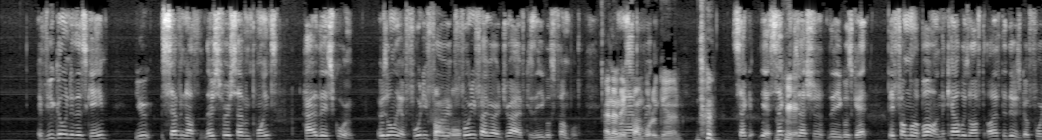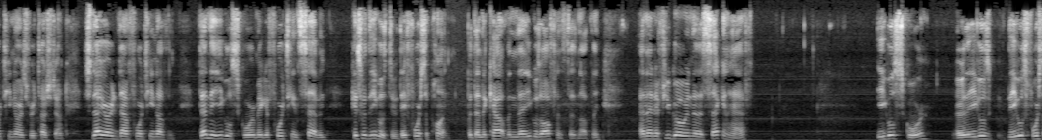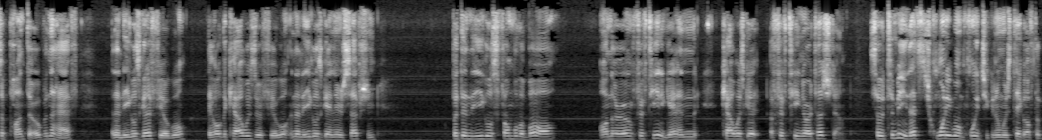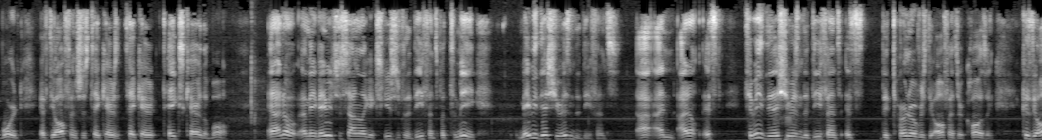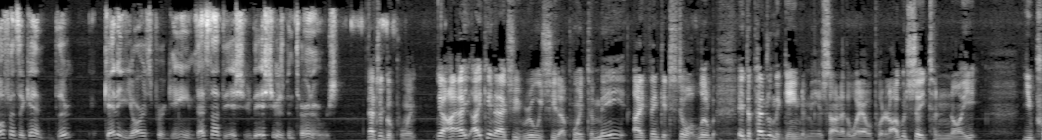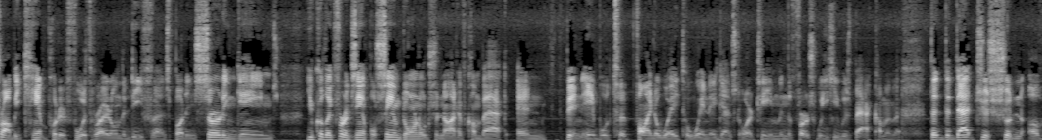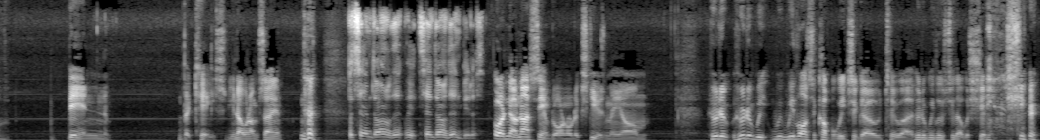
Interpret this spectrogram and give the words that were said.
if you go into this game, you seven nothing. Those first seven points, how did they score them? It was only a 45, Fumble. 45 yard drive because the Eagles fumbled. and then they fumbled again. Second, yeah, second Yeah. possession the Eagles get, they fumble the ball, and the Cowboys off. All have to do is go 14 yards for a touchdown. So now you're already down 14 nothing. Then the Eagles score, make it 14-7. Guess what the Eagles do? They force a punt, but then the cow, but the Eagles offense does nothing. And then if you go into the second half, Eagles score, or the Eagles the Eagles force a punt to open the half, and then the Eagles get a field goal. They hold the Cowboys to a field goal, and then the Eagles get an interception. But then the Eagles fumble the ball on their own 15 again, and Cowboys get a 15 yard touchdown. So to me, that's 21 points you can almost take off the board if the offense just take care take care takes care of the ball. And I know, I mean, maybe it's just sounding like excuses for the defense, but to me, maybe the issue isn't the defense. I, and I don't. It's to me the issue isn't the defense. It's the turnovers the offense are causing. Because the offense, again, they're getting yards per game. That's not the issue. The issue has been turnovers. That's a good point. Yeah, I, I can actually really see that point. To me, I think it's still a little bit. It depends on the game. To me, is kind of the way I would put it. I would say tonight, you probably can't put it forthright on the defense, but in certain games, you could. Like for example, Sam Darnold should not have come back and been able to find a way to win against our team in the first week he was back coming back. That that that just shouldn't have been the case. You know what I'm saying? But Sam Darnold, didn't, wait, Sam Darnold didn't beat us. or no, not Sam Darnold. Excuse me. Um, who did who did we we, we lost a couple weeks ago to? Uh, who did we lose to that was shitty this year?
